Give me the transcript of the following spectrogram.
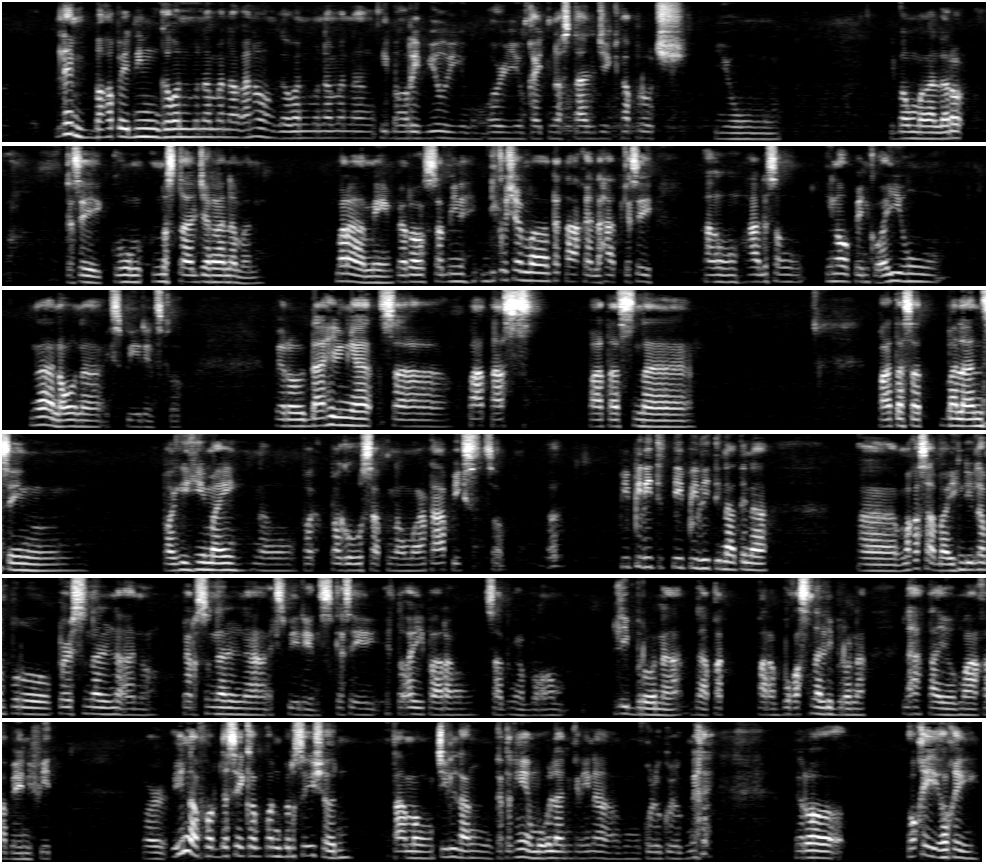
Lem, baka pwedeng gawan mo naman ng ano, gawan mo naman ng ibang review yung or yung kahit nostalgic approach yung ibang mga laro. Kasi kung nostalgia nga naman, marami. Pero sabi hindi ko siya matatake lahat kasi ang halos ang inopen ko ay yung na ano na experience ko. Pero dahil nga sa patas, patas na patas at balansin paghihimay ng pag-uusap ng mga topics. So, uh, pipilitin pipilitin natin na uh, makasabay hindi lang puro personal na ano, personal na experience kasi ito ay parang sabi nga buong libro na dapat parang bukas na libro na lahat tayo makaka-benefit or yun na, for the sake of conversation, tamang chill lang. Katulad ngayon, umuulan kanina, kulog-kulog na. Pero, okay, okay.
